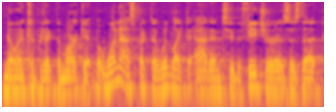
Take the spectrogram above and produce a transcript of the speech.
no one can predict the market. But one aspect I would like to add into the feature is is that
